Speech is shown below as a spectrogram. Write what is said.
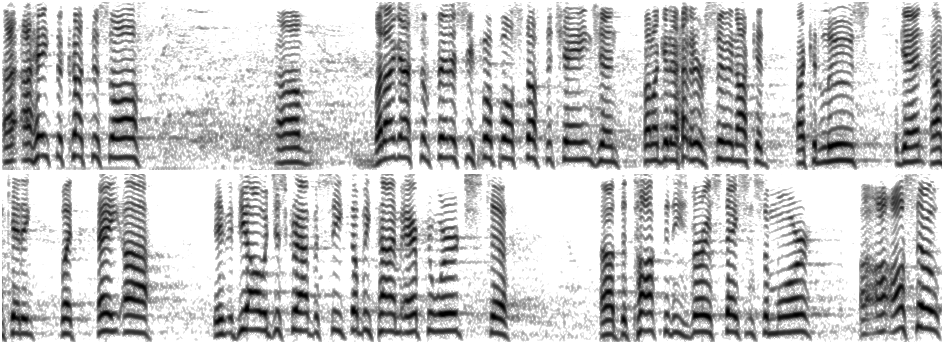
I, I hate to cut this off, um, but I got some fantasy football stuff to change, and if I don't get out of here soon, I could, I could lose again. I'm kidding. But hey, uh, if, if you all would just grab a seat, there'll be time afterwards to, uh, to talk to these various stations some more. Uh, also,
